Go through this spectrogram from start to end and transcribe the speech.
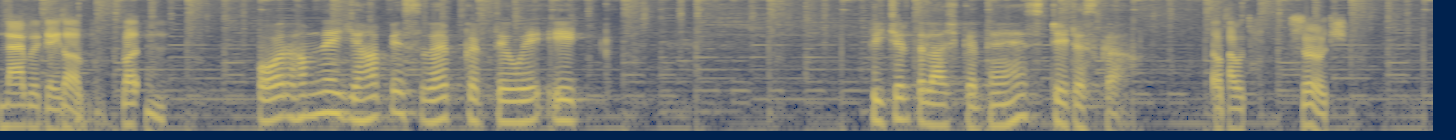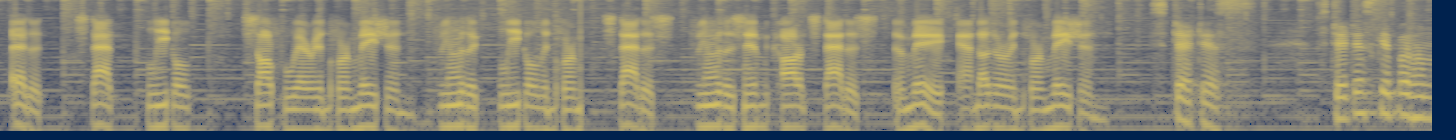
Navigate up. Button. और हमने यहाँ पे स्वैप करते हुए एक फीचर तलाश करते हैं स्टेटस का About. Search. Edit. Stat. Legal. Software information. View the legal inform status. View the SIM card status. MA and other information. Status. Status के ऊपर हम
